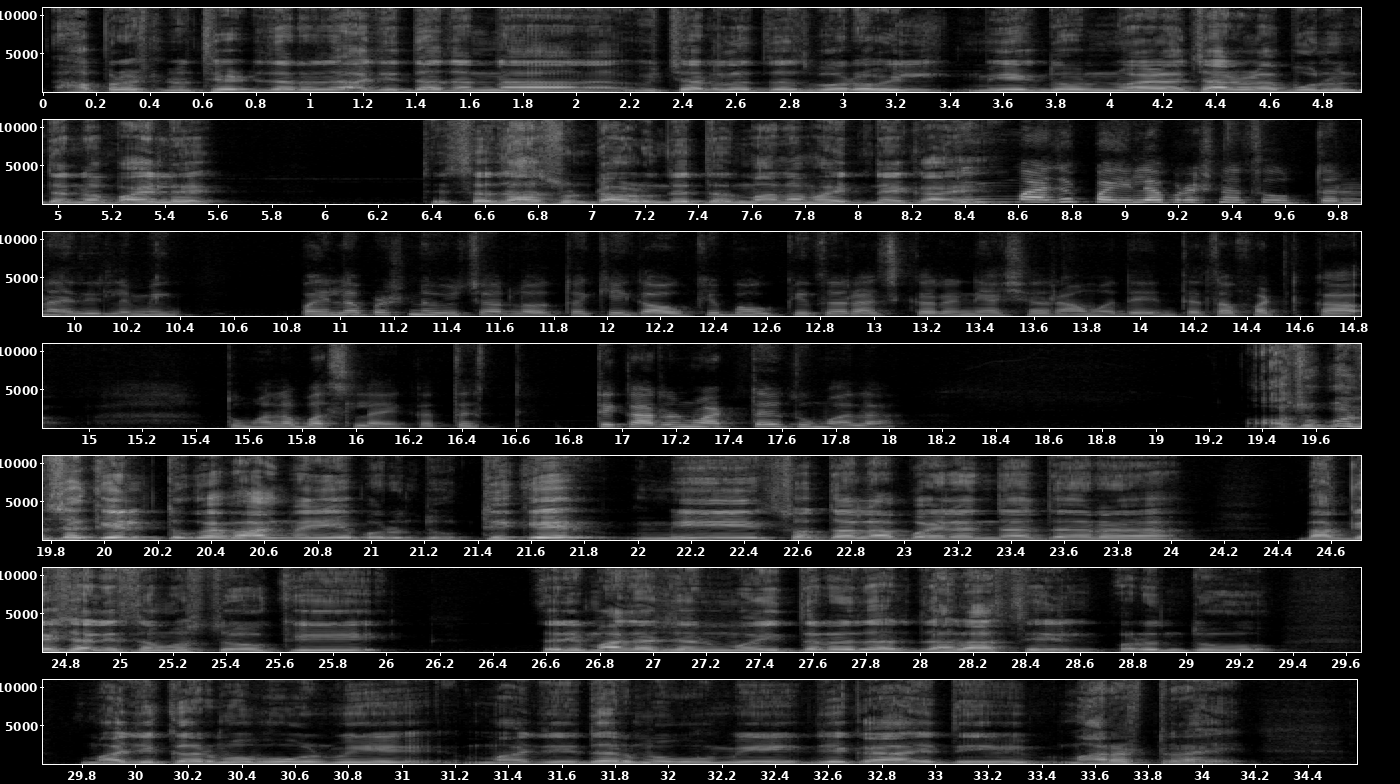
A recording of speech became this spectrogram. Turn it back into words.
हा प्रश्न थेट जर अजितदादांना विचारलं तरच बरं होईल. मी एक दोन वेळा चार वेळा बोलून त्यांना पाहिलं आहे ते सहज हसून टाळून देतात मला माहीत नाही काय. तुम्ही माझ्या पहिल्या प्रश्नाचं उत्तर नाही दिलं. मी पहिला प्रश्न विचारला होता की गावकी भावकीचं राजकारण या शहरामध्ये आणि त्याचा फटका तुम्हाला बसलाय का? तर ते कारण वाटतंय तुम्हाला? असू पण शकेल तो काय भाग नाही आहे परंतु ठीक आहे. मी स्वतःला पहिल्यांदा तर भाग्यशाली समजतो की जरी माझा जन्म इतर झाला असेल. परंतु माझी कर्मभूमी माझी धर्मभूमी जे काय आहे ती महाराष्ट्र आहे.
